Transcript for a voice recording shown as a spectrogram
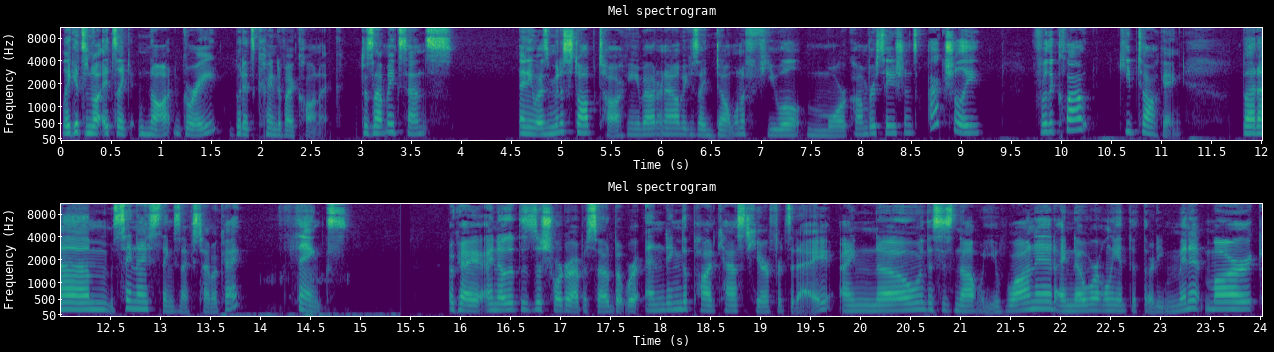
Like it's not it's like not great, but it's kind of iconic. Does that make sense? Anyways, I'm to stop talking about it now because I don't want to fuel more conversations. Actually, for the clout, keep talking. But um say nice things next time, okay? Thanks. Okay, I know that this is a shorter episode, but we're ending the podcast here for today. I know this is not what you wanted. I know we're only at the 30 minute mark.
